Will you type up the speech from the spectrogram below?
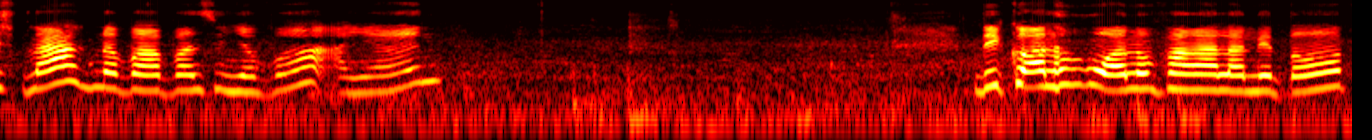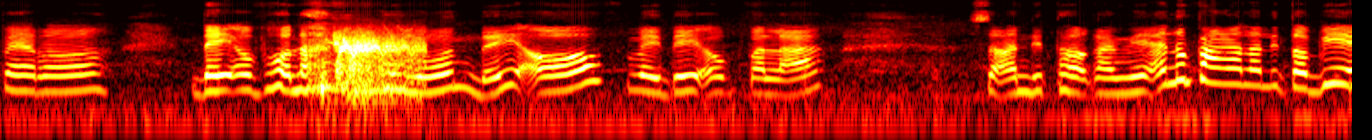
today's vlog. Napapansin niyo po, ayan. Hindi ko alam kung anong pangalan nito, pero day off ho namin ngayon. Day off, may day off pala. So, andito kami. Anong pangalan nito, Bi?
